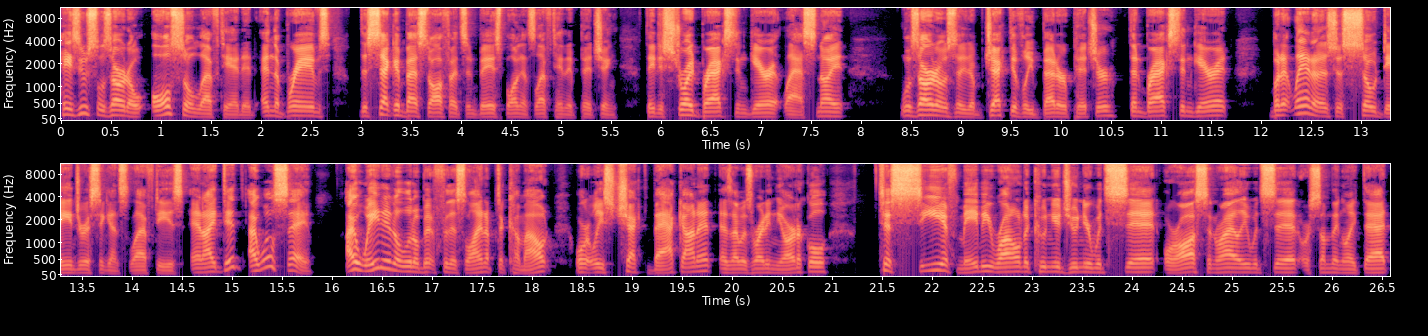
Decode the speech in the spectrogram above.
Jesus Luzardo also left handed, and the Braves, the second best offense in baseball against left handed pitching. They destroyed Braxton Garrett last night. Luzardo's an objectively better pitcher than Braxton Garrett. But Atlanta is just so dangerous against lefties. And I did, I will say, I waited a little bit for this lineup to come out, or at least checked back on it as I was writing the article to see if maybe Ronald Acuna Jr. would sit or Austin Riley would sit or something like that.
